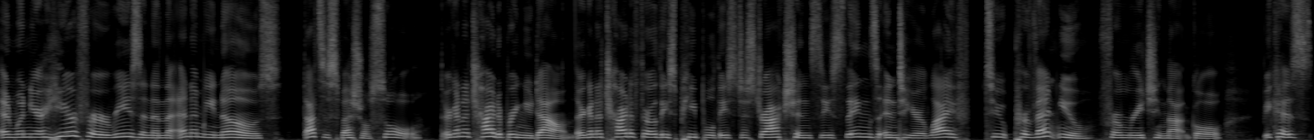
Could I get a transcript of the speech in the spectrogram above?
And when you're here for a reason and the enemy knows, that's a special soul. They're going to try to bring you down. They're going to try to throw these people, these distractions, these things into your life to prevent you from reaching that goal. Because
